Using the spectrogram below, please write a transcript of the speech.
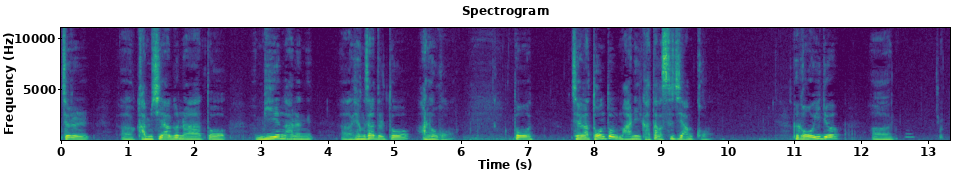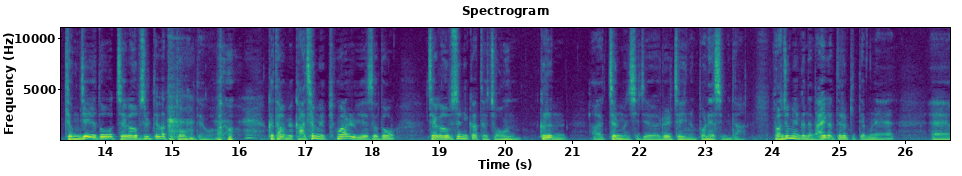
저를 어, 감시하거나 또 미행하는 어, 형사들도 안 오고 또 제가 돈도 많이 갖다가 쓰지 않고 그러니까 오히려 어, 경제에도 제가 없을 때가 더 도움이 되고 그 다음에 가정의 평화를 위해서도 제가 없으니까 더 좋은 그런 아, 젊은 시절을 저희는 보냈습니다. 요즘엔 근데 나이가 들었기 때문에 에,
